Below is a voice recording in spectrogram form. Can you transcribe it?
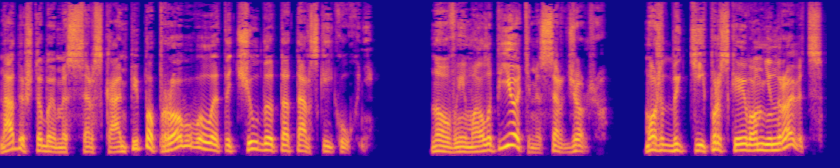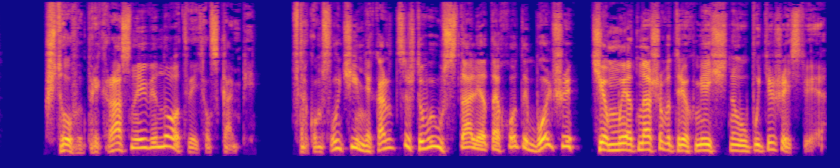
Надо, чтобы мессер Скампи попробовал это чудо татарской кухни. Но вы мало пьете, мессер Джорджо. Может быть, кипрское вам не нравится? Что вы, прекрасное вино, ответил Скампи. В таком случае, мне кажется, что вы устали от охоты больше, чем мы от нашего трехмесячного путешествия.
